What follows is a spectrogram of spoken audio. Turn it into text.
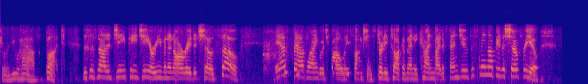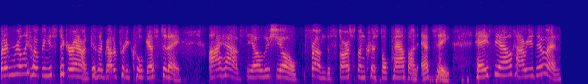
sure you have, but this is not a GPG or even an R rated show. So, if bad language, bodily functions, dirty talk of any kind might offend you, this may not be the show for you. But I'm really hoping you stick around because I've got a pretty cool guest today. I have Ciel Luciole from the Starspun Crystal Path on Etsy. Hey, Ciel, how are you doing?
